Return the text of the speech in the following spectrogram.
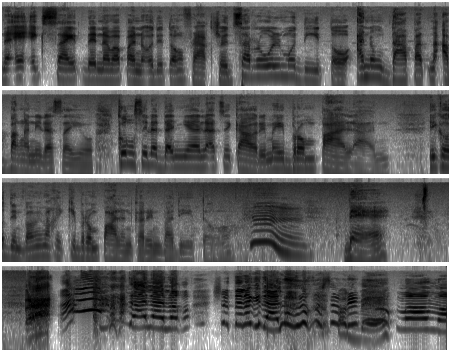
na-excite din na mapanood itong Fractured. Sa role mo dito, anong dapat na abangan nila sa'yo? Kung sila Daniela at si Kauri may brompalan, ikaw din ba? May makikibrompalan ka rin ba dito? Hmm. Be? Naalala ko, siya talaga naalala ko sa Pag be? Mama,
